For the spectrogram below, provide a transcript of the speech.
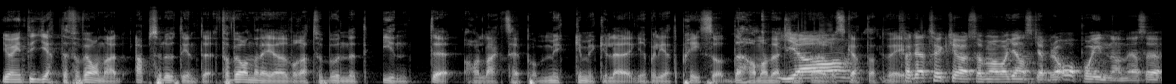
Jag är inte jätteförvånad, absolut inte. Förvånad är jag över att förbundet inte har lagt sig på mycket, mycket lägre biljettpriser. Där har man verkligen ja, överskattat VM. för det tyckte jag att man var ganska bra på innan. Alltså,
